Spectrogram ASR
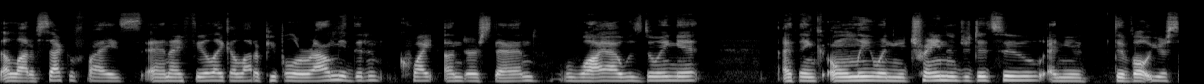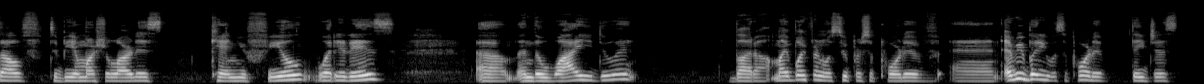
a lot of sacrifice, and I feel like a lot of people around me didn't quite understand why I was doing it. I think only when you train in jiu-jitsu and you devote yourself to be a martial artist can you feel what it is um, and the why you do it. But uh, my boyfriend was super supportive, and everybody was supportive. They just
